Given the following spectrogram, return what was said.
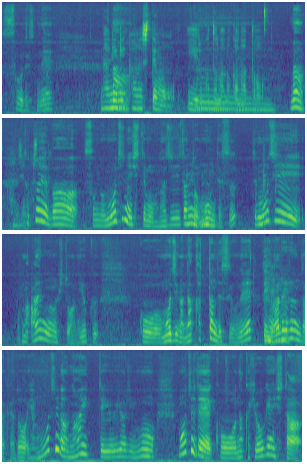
そうですね。何に関しても言えることなのかなと。まあ、例えばその文字にしても同じだと思うんです。うんうん、で文字、まあ、アイヌの人は、ね、よくこう文字がなかったんですよねって言われるんだけど、うんうん、いや文字がないっていうよりも文字でこうなんか表現した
